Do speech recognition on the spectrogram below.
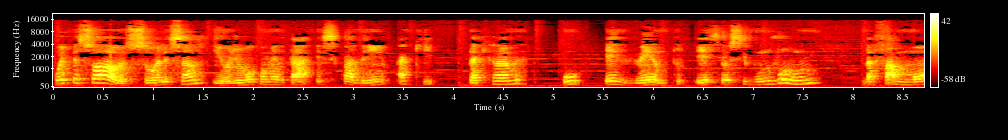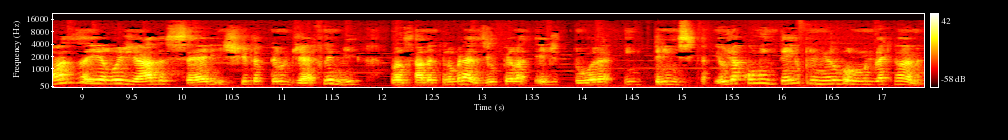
Oi pessoal, eu sou o Alessandro e hoje eu vou comentar esse quadrinho aqui, Black Hammer, o evento. Esse é o segundo volume da famosa e elogiada série escrita pelo Jeff Lemire, lançada aqui no Brasil pela editora Intrínseca. Eu já comentei o primeiro volume de Black Hammer.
